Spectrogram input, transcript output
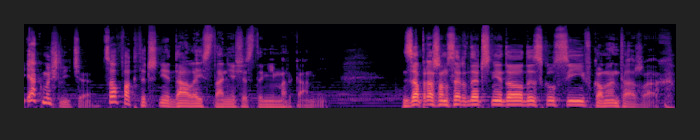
jak myślicie, co faktycznie dalej stanie się z tymi markami. Zapraszam serdecznie do dyskusji w komentarzach.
